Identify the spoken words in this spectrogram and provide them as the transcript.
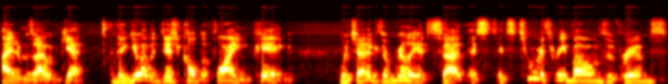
items I would get. They do have a dish called the Flying Pig, which I think is a really it's uh, it's it's two or three bones of ribs,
